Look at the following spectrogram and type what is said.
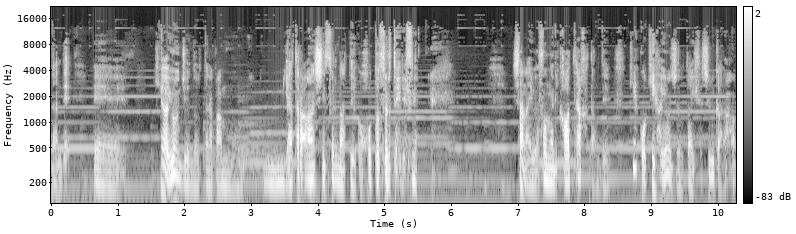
なんで、えー、キハ40乗ったのがもう、やたら安心するなというか、ほっとするというですね。車内はそんなに変わってなかったので、結構キハ40の体久しぶりかな。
